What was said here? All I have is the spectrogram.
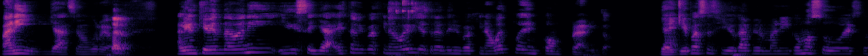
maní, ya se me ocurrió. Claro. Alguien que venda maní y dice, ya, esta es mi página web y a través de mi página web pueden comprar y todo. Y ahí, ¿qué pasa si yo cambio el maní? ¿Cómo subo eso?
